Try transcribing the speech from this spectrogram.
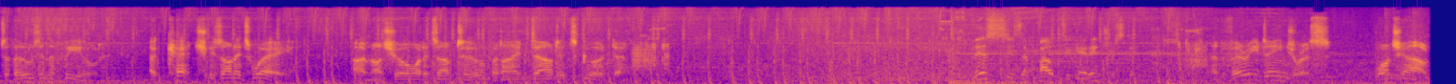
to those in the field. A catch is on its way. I'm not sure what it's up to, but I doubt it's good. This is about to get interesting. And very dangerous. Watch out.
